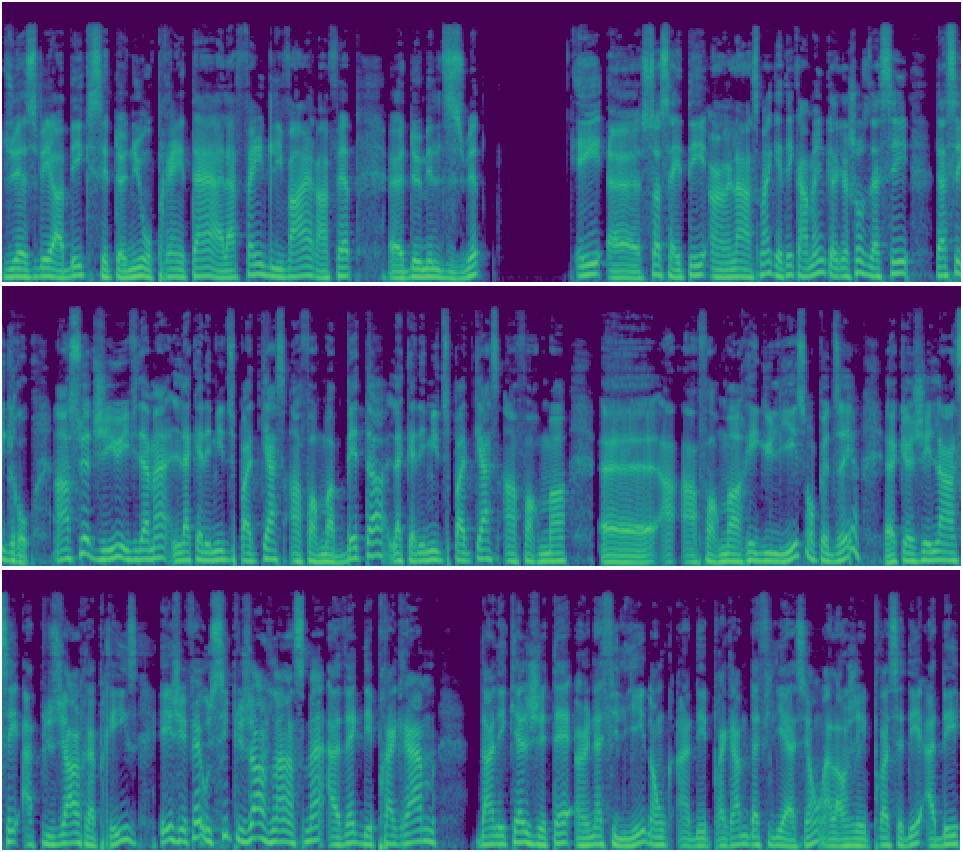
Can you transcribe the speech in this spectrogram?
du SVAB qui s'est tenu au printemps, à la fin de l'hiver, en fait, 2018. Et euh, ça, ça a été un lancement qui a été quand même quelque chose d'assez d'assez gros. Ensuite, j'ai eu évidemment l'Académie du podcast en format bêta, l'Académie du podcast en format euh, en, format régulier, si on peut dire, euh, que j'ai lancé à plusieurs reprises. Et j'ai fait aussi plusieurs lancements avec des programmes dans lesquels j'étais un affilié, donc des programmes d'affiliation. Alors j'ai procédé à des,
